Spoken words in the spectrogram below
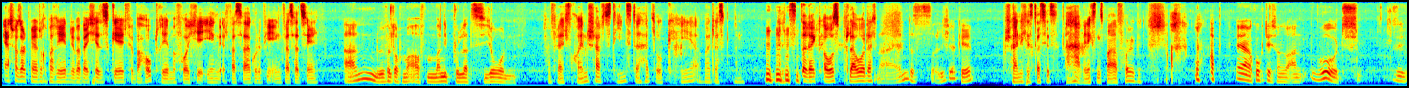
Erstmal sollten wir darüber reden, über welches Geld wir überhaupt reden, bevor ich hier irgendetwas sage oder wir irgendwas erzählen. Dann würfel doch mal auf Manipulation. Man vielleicht Freundschaftsdienste hat, okay, aber dass man alles direkt ausplaudert. Nein, das ist völlig okay. Wahrscheinlich ist das jetzt. Ah, wenigstens mal Erfolge. Ja, guck dich dann so an. Gut. Sie,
